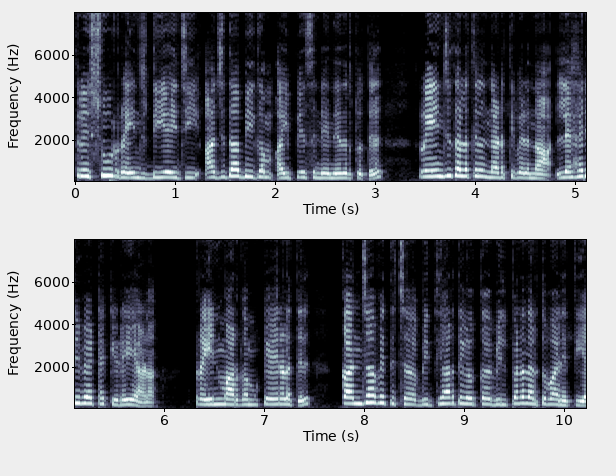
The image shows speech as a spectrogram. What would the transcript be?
Thrissur range DIG Ajitha Begum I P എസിന്റെ നേതൃത്വത്തിൽ റേഞ്ച് തലത്തിൽ നടത്തിവരുന്ന ലഹരിവേട്ടയ്ക്കിടെയാണ് ട്രെയിൻ മാർഗം കേരളത്തിൽ കഞ്ചാവ് എത്തിച്ച് വിദ്യാർത്ഥികൾക്ക് വിൽപ്പന നടത്തുവാനെത്തിയ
